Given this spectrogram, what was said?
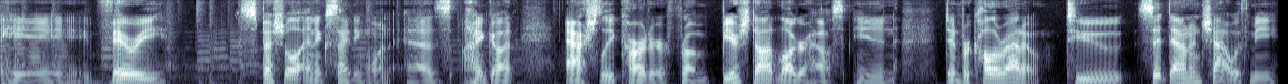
a very special and exciting one as I got Ashley Carter from Bierstadt Lagerhaus in Denver, Colorado to sit down and chat with me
